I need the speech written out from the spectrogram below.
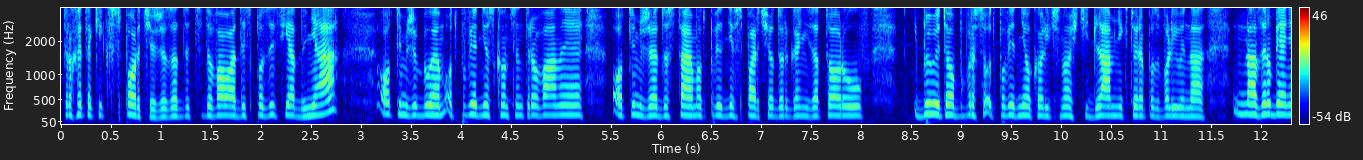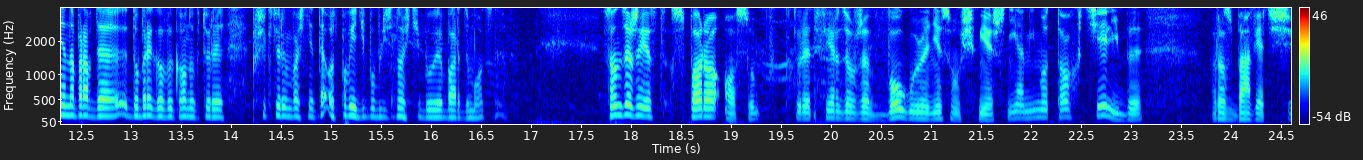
trochę tak jak w sporcie, że zadecydowała dyspozycja dnia o tym, że byłem odpowiednio skoncentrowany, o tym, że dostałem odpowiednie wsparcie od organizatorów i były to po prostu odpowiednie okoliczności dla mnie, które pozwoliły na, na zrobienie naprawdę dobrego wykonu, który, przy którym właśnie te odpowiedzi publiczności były bardzo mocne. Sądzę, że jest sporo osób, które twierdzą, że w ogóle nie są śmieszni, a mimo to chcieliby rozbawiać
